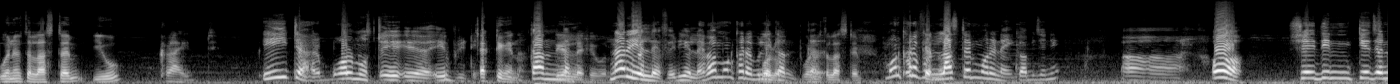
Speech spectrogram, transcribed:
When was the last time you cried এইটার অলমোস্ট এভরিডে অ্যাক্টিং এ না? কান রিয়েল লাইফে না। রিয়েল লাইফে রিয়েল লাইফ মন খারাপ হলে কান when was the last time মন খারাপ কেন? লাস্ট টাইম মনে নাই কবে জানি। ও সেই দিন কে যেন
